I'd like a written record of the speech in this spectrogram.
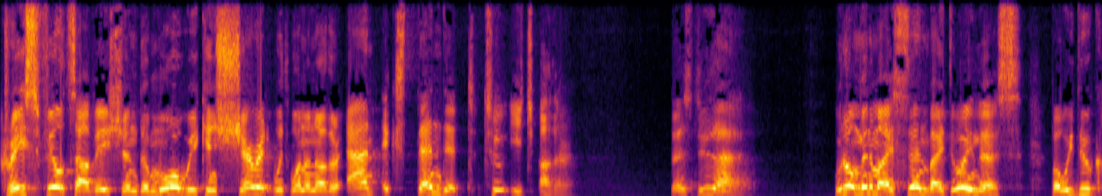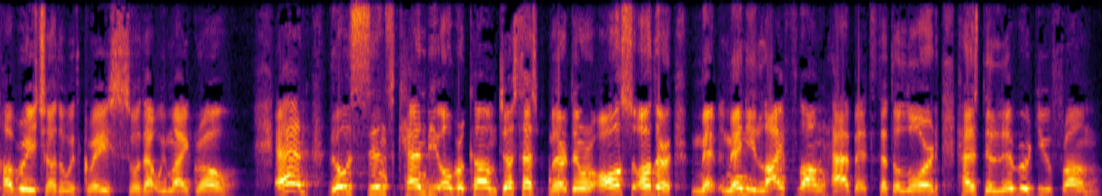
grace filled salvation, the more we can share it with one another and extend it to each other. Let's do that. We don't minimize sin by doing this, but we do cover each other with grace so that we might grow. And those sins can be overcome, just as there were also other many lifelong habits that the Lord has delivered you from.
